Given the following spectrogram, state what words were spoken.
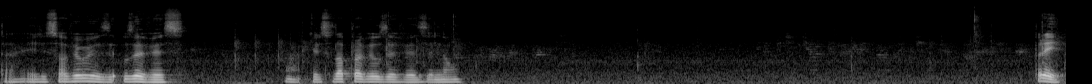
Tá, ele só vê os EVs. Ah, aqui ele só dá pra ver os EVs, ele não... Peraí.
